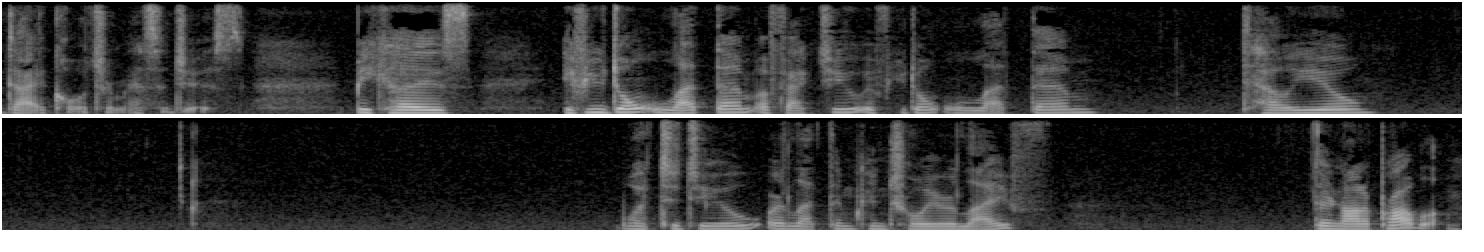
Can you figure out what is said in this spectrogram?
diet culture messages. Because if you don't let them affect you, if you don't let them tell you what to do or let them control your life, they're not a problem.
